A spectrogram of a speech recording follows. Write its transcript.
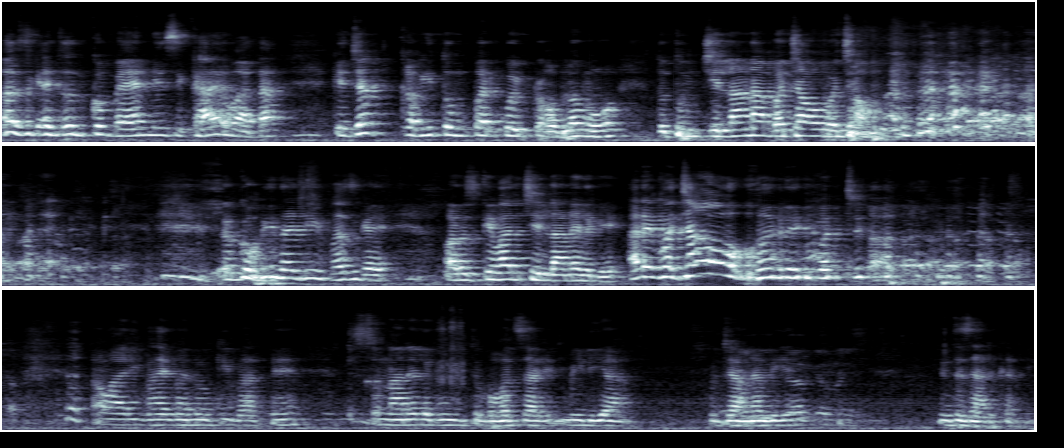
फंस गए तो उनको बहन ने सिखाया हुआ था कि जब कभी तुम पर कोई प्रॉब्लम हो तो तुम चिल्लाना, बचाओ बचाओ। तो गोविंदा जी फंस गए और उसके बाद चिल्लाने लगे, अरे, बचाओ अरे, बचाओ। हमारी भाई बहनों की बातें सुनाने लगेंगी तो बहुत सारी मीडिया को जाना भी है। इंतज़ार कर रही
